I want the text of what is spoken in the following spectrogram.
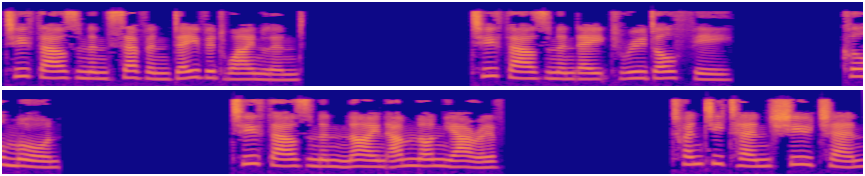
2007 David Wineland. 2008 Rudolf E. Kálmán 2009 Amnon Yariv 2010 Shu Chien.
